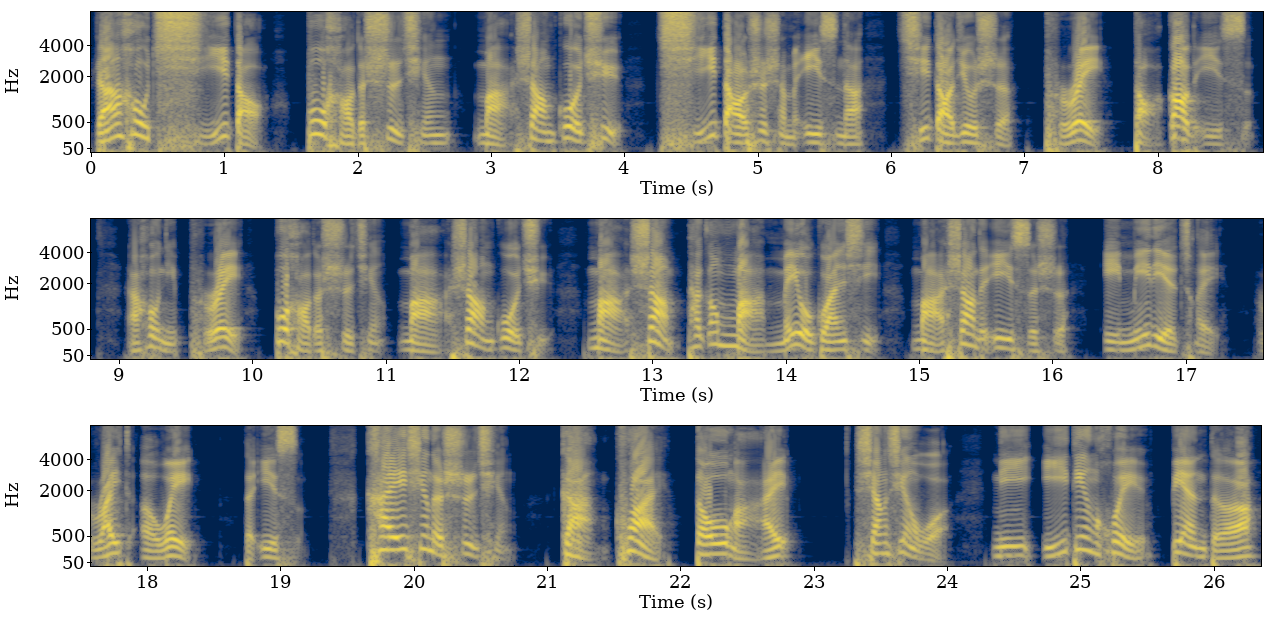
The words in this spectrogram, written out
然后祈祷不好的事情马上过去。祈祷是什么意思呢？祈祷就是 pray 祷告的意思。然后你 pray 不好的事情马上过去。马上它跟马没有关系。马上的意思是 immediately right away。的意思，开心的事情赶快都来，相信我，你一定会变得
